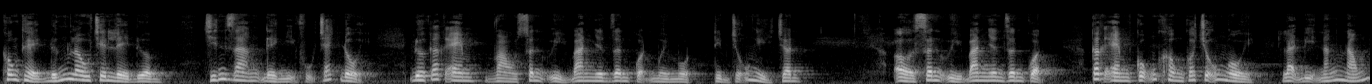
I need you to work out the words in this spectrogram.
Không thể đứng lâu trên lề đường Chín Giang đề nghị phụ trách đội đưa các em vào sân Ủy ban Nhân dân quận 11 tìm chỗ nghỉ chân. Ở sân Ủy ban Nhân dân quận, các em cũng không có chỗ ngồi, lại bị nắng nóng.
